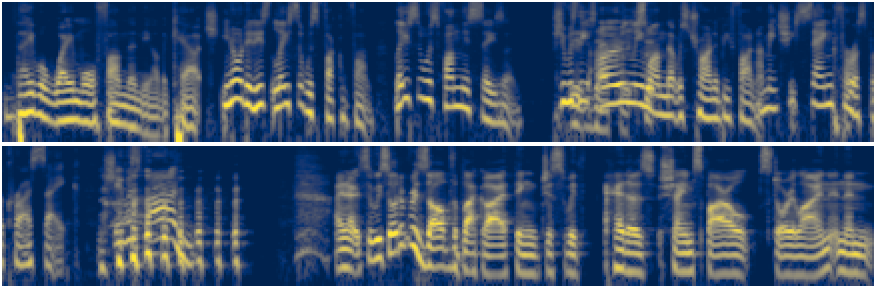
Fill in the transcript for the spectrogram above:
they were way more fun than the other couch. You know what it is? Lisa was fucking fun. Lisa was fun this season. She was Exactly. the only So- one that was trying to be fun. I mean, she sang for us for Christ's sake. She was fun. I know. So we sort of resolved the black eye thing just with Heather's shame spiral storyline, and then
